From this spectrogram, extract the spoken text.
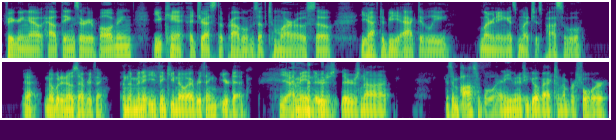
figuring out how things are evolving, you can't address the problems of tomorrow. So you have to be actively learning as much as possible. Yeah. Nobody knows everything. And the minute you think you know everything, you're dead. Yeah. I mean, there's there's not it's impossible. And even if you go back to number four,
